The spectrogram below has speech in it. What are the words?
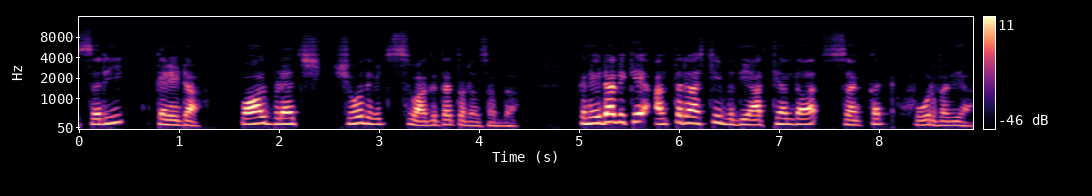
Surrey, Canada. ਪਾਲ ਬ੍ਰੈਚ ਸ਼ੋਅ ਦੇ ਵਿੱਚ ਸਵਾਗਤ ਹੈ ਤੁਹਾਡਾ ਸਭ ਦਾ। ਕੈਨੇਡਾ ਵਿਖੇ ਅੰਤਰਰਾਸ਼ਟਰੀ ਵਿਦਿਆਰਥੀਆਂ ਦਾ ਸੰਕਟ ਹੋਰ ਵਧਿਆ,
